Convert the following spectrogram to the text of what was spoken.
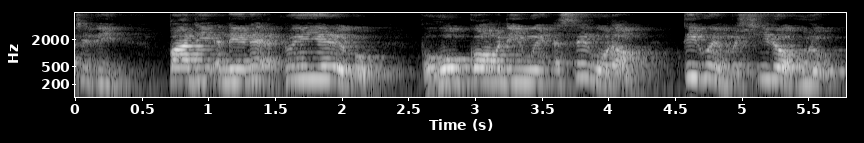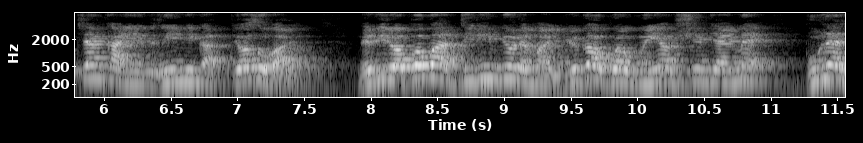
ဖြစ်ပြီးပါတီအနေနဲ့အတွင်းရေးတွေကိုဗဟိုကော်မတီဝင်အဆင့်ကိုတော့တိခွင့်မရှိတော့ဘူးလို့ကြန့်ခိုင်ရေးတရင်ကြီးကပြောဆိုပါတယ်နေပြည်တော်ပုဗ္ဗတီတီမြို့နယ်မှာရွေးကောက်ပွဲဝင်ရောက်ရှင်ပြိုင်မဲ့ဘူးလက်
